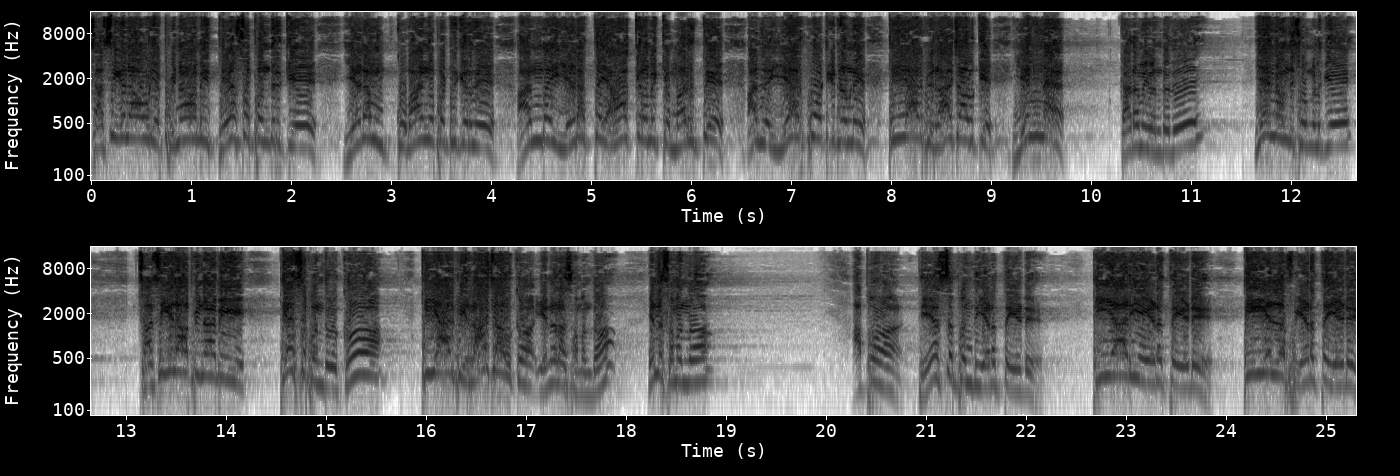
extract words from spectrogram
சசிகலாவுடைய பினாமி தேசப்பந்திற்கு இடம் வாங்கப்பட்டிருக்கிறது. அந்த இடத்தை ஆக்கிரமிக்க மறுத்து அந்த ஏர்போர்ட் டிஆர்பி ராஜாவுக்கு என்ன கடமை வந்தது? என்ன வந்துச்சு உங்களுக்கு? சசிகலா பினாமி தேசபந்துவுக்கும் டிஆர்பி ராஜாவுக்கும் என்னடா சம்பந்தம்? என்ன சம்பந்தம்? அப்போ தேசபந்து இடத்தை எடு டிஆர்ஏ இடத்தை எடு டிஎல்எஃப் இடத்தை எடு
